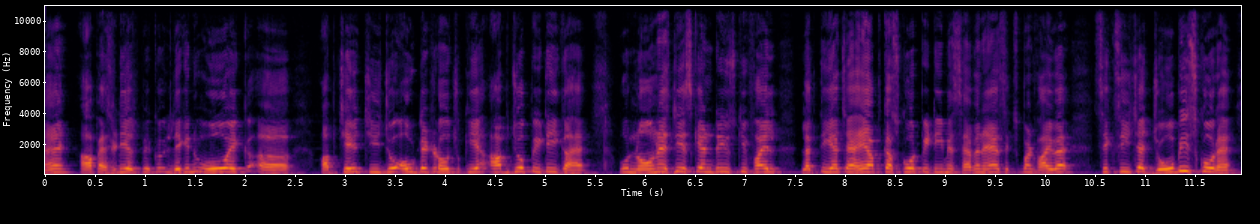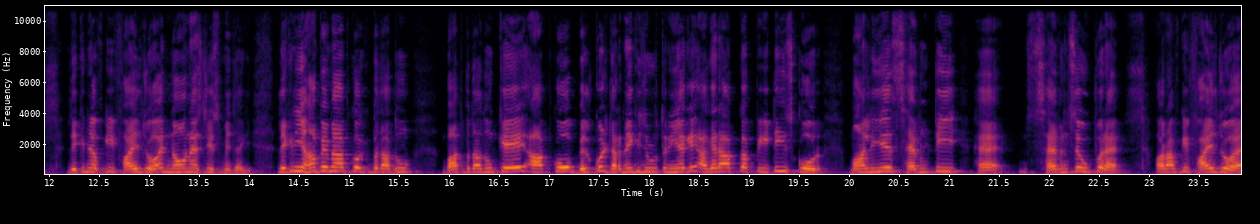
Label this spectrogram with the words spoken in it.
हैं आप एसडीएस पे लेकिन वो एक आ, अब चीज़ जो आउटडेटेड हो चुकी है, अब जो पीटी का है, वो नॉन एस डी एस के उसकी फ़ाइल लगती है, चाहे आपका स्कोर पीटी में सेवन है सिक्स पॉइंट फाइव है सिक्स ईच है, जो भी स्कोर है, लेकिन आपकी फ़ाइल जो है नॉन एस डी एस में जाएगी। लेकिन यहाँ पे मैं आपको एक बता दूँ, बात बता दूँ कि आपको बिल्कुल डरने की ज़रूरत नहीं है कि अगर आपका पीटी स्कोर मान लीजिए सेवेंटी है सेवन से ऊपर है, और आपकी फ़ाइल जो है,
